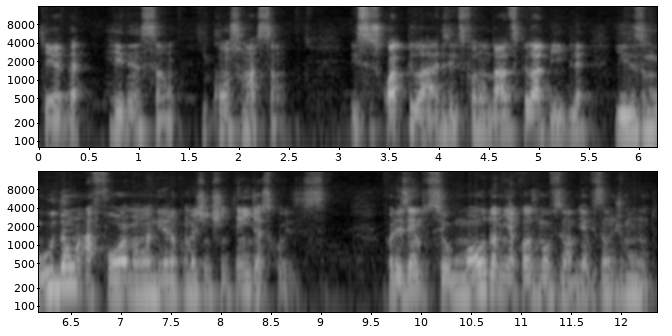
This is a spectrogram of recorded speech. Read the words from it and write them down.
queda, redenção e consumação. Esses quatro pilares eles foram dados pela Bíblia e eles mudam a forma, a maneira como a gente entende as coisas. Por exemplo, se eu moldo a minha cosmovisão, a minha visão de mundo,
